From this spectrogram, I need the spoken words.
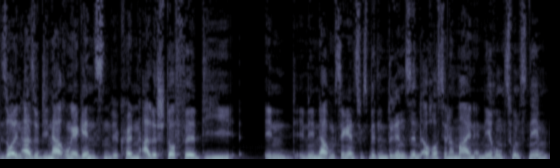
sollen also die Nahrung ergänzen. Wir können alle Stoffe, die in, in den Nahrungsergänzungsmitteln drin sind, auch aus der normalen Ernährung zu uns nehmen.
